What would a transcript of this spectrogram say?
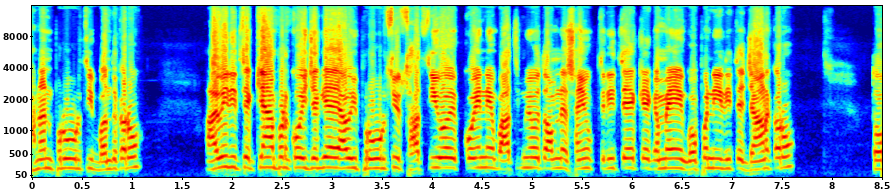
હનન પ્રવૃત્તિ બંધ કરો. આવી રીતે ક્યાં પણ કોઈ જગ્યાએ આવી પ્રવૃત્તિઓ થતી હોય, કોઈને બાતમી હોય તો અમને સંયુક્ત રીતે કે ગમે ગોપનીય રીતે જાણ કરો. તો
